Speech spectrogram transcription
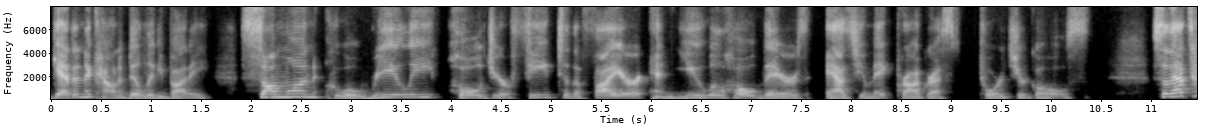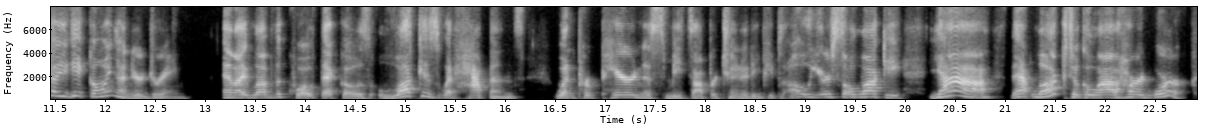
Get an accountability buddy, someone who will really hold your feet to the fire and you will hold theirs as you make progress towards your goals. So that's how you get going on your dream. And I love the quote that goes, luck is what happens when preparedness meets opportunity. People oh, you're so lucky. Yeah, that luck took a lot of hard work.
